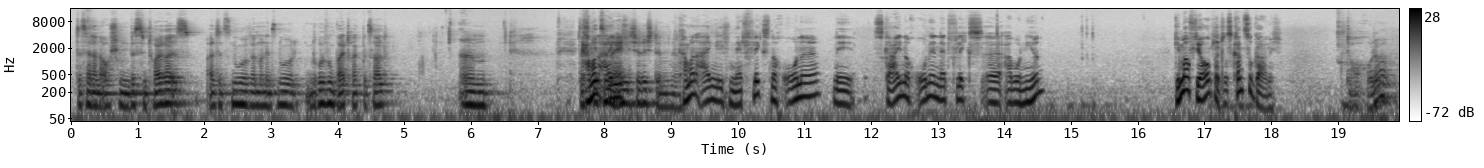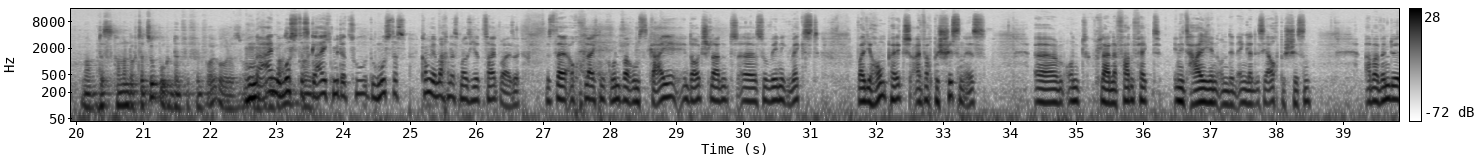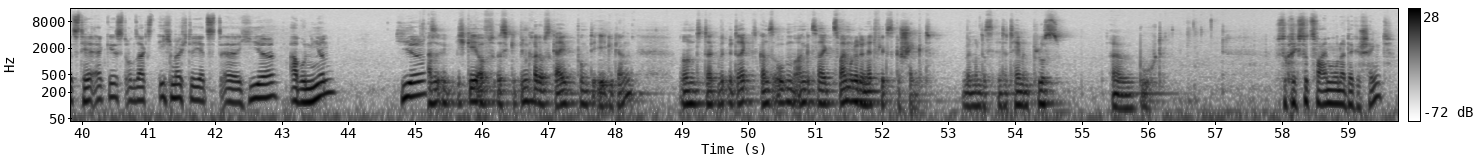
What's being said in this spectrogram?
das ja dann auch schon ein bisschen teurer ist, als jetzt nur, wenn man jetzt nur einen Rundfunkbeitrag bezahlt. Ähm, das Kann man so in eine eigentlich- ähnliche Richtung. Ja. Kann man eigentlich Netflix noch ohne, nee, Sky noch ohne Netflix äh, abonnieren? Geh mal auf die Homepage, das kannst du gar nicht. Doch, oder? Das kann man doch dazu buchen, dann für 5 Euro oder so. Nein, du musst das gleich mit dazu, du musst das, komm, wir machen das mal hier zeitweise. Das ist da auch vielleicht ein Grund, warum Sky in Deutschland äh, so wenig wächst, weil die Homepage einfach beschissen ist. Ähm, und kleiner Fun Fact, in Italien und in England ist ja auch beschissen. Aber wenn du jetzt hergehst und sagst, ich möchte jetzt äh, hier abonnieren, hier, Also ich gehe auf, ich bin gerade auf sky.de gegangen und da wird mir direkt ganz oben angezeigt, zwei Monate Netflix geschenkt, wenn man das Entertainment Plus ähm, bucht. so kriegst du zwei Monate geschenkt.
